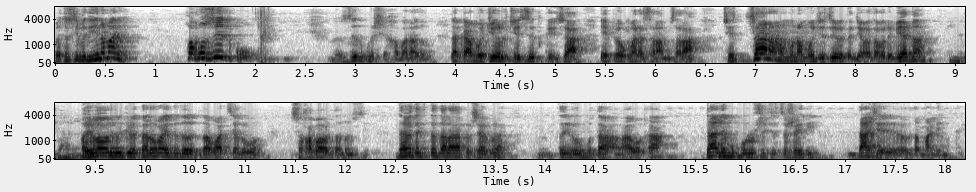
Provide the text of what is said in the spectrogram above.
به تاسو بدين ماني خو خو زید کو زید کو شي خبره ده لکه ابو جول چې زید کوي صاحب اي په عمر سلام سره چې څار نمونه معجزه ته جواب ور بیا ده او یو ورته چې تروغه د دعوت چلو سو خبر ورته نو سي دا ته ته دراته پر شکر ته یو متا هغه وکا دا د مو په لوشه چې څه شي دي دا چې ورته معلوم کړي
